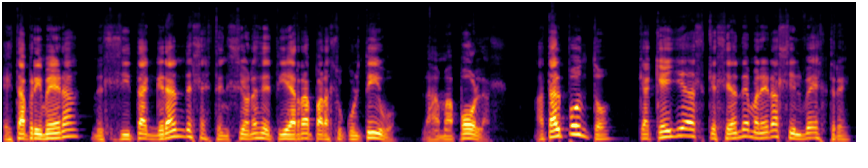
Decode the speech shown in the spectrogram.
Esta primera necesita grandes extensiones de tierra para su cultivo, las amapolas, a tal punto que aquellas que sean de manera silvestre,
